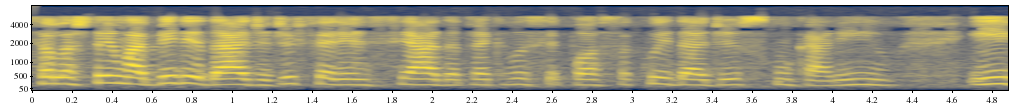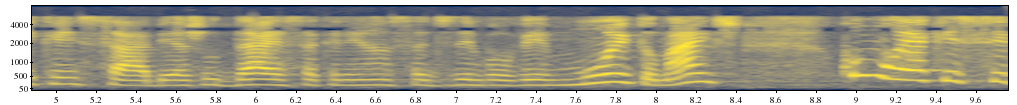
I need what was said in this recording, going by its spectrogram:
se elas têm uma habilidade diferenciada para que você possa cuidar disso com carinho e, quem sabe, ajudar essa criança a desenvolver muito mais? Como é que se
